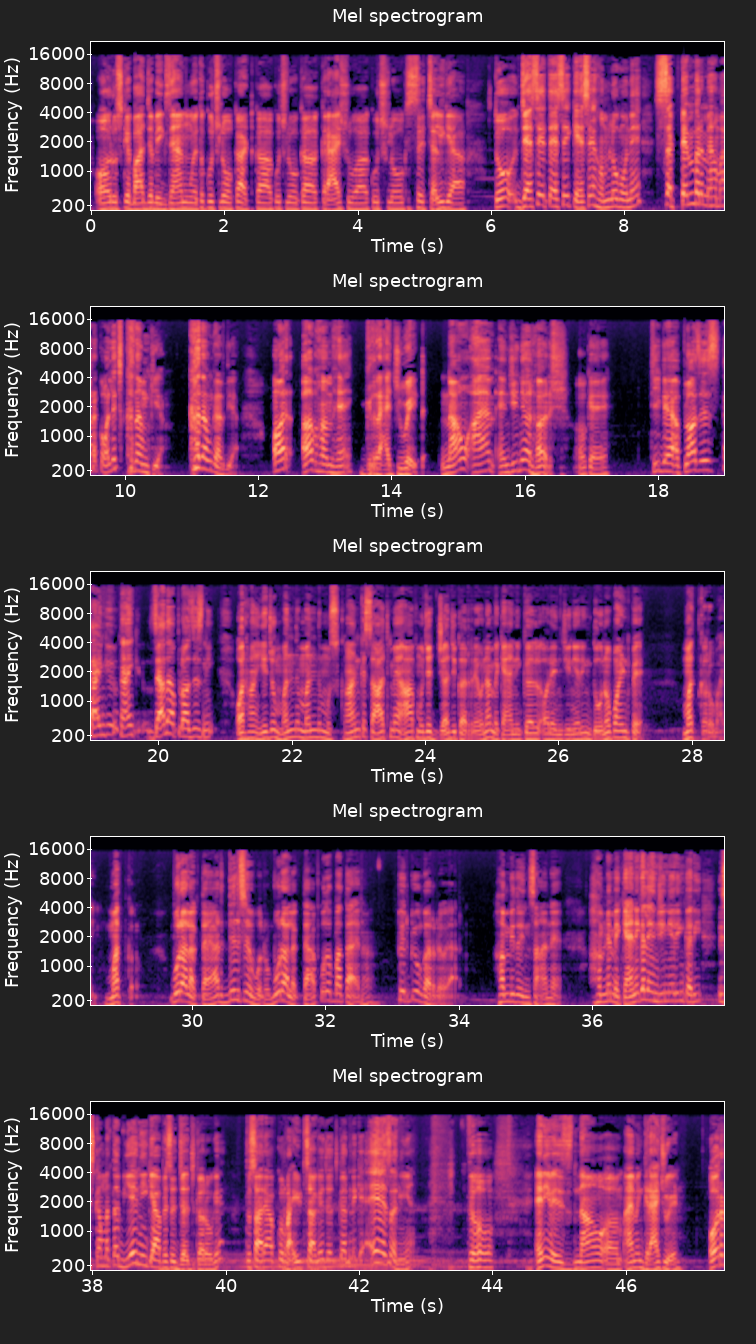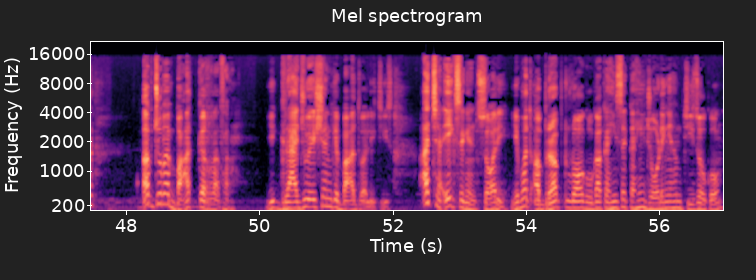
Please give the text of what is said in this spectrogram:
और उसके बाद जब एग्ज़ाम हुए तो कुछ लोगों का अटका, कुछ लोगों का क्रैश हुआ, कुछ लोग से चल गया। तो जैसे तैसे कैसे हम लोगों ने सितंबर में हमारा कॉलेज खत्म किया, खत्म कर दिया। और अब हम हैं graduate now I am engineer Harsh okay ठीक है apologies thank you thank you ज़्यादा अप्लॉजेस नहीं। और हाँ ये जो मंद मंद मुस्कान के साथ में आप मुझे जज कर रहे हो ना मैकेनिकल और इंजीनियरिंग दोनों पॉइंट पे, मत करो भाई, मत करो। बुरा लगता है यार, दिल से बोल रहा हूँ, बुरा लगता है, आपको तो पता है ना। फिर क्यों कर रहे हो यार? हम भी तो इंसान है। हमने मैकेनिकल इंजीनियरिंग करी, इसका मतलब ये नहीं कि आप इसे जज करोगे तो सारे आपको राइट्स आ गए जज करने के ऐसा नहीं है। तो anyways now I am a graduate और अब जो मैं बात कर रहा था, ये ग्रेजुएशन के बाद वाली चीज़। अच्छा एक सेकेंड सॉरी ये बहुत अब्रप्ट व्लॉग होगा, कहीं से कहीं जोड़ेंगे हम चीज़ों को।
